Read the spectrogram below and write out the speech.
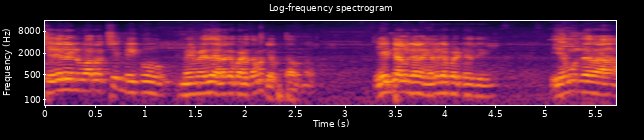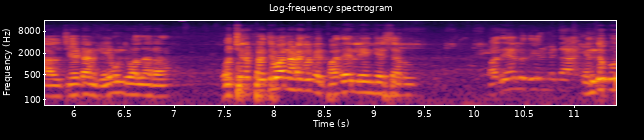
చేయలేని వారు వచ్చి మీకు మేమేదో ఎలగబెడతామని చెప్తా ఉన్నారు. ఏంటి ఎలగ ఎలగబెట్టేది? ఏముంది వాళ్ళు చేయడానికి ఏముంది వాళ్ళ వచ్చిన వచ్చిన ప్రతిభాన్ని అడగలు మీరు పదేళ్ళు ఏం చేశారు? పదేళ్ళు దీని మీద ఎందుకు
